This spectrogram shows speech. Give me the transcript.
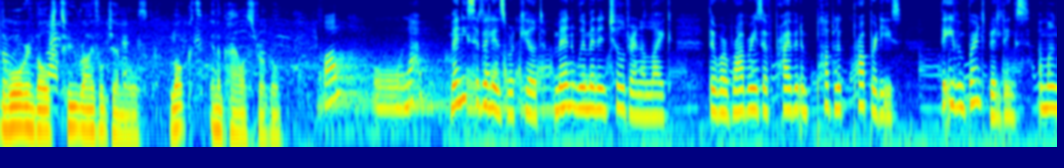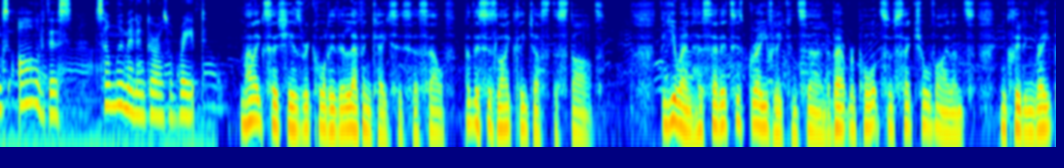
The war involves two rival generals locked in a power struggle. Many civilians were killed, men, women, and children alike. There were robberies of private and public properties. They even burnt buildings. Amongst all of this, some women and girls were raped. Malik says she has recorded 11 cases herself, but this is likely just the start. The UN has said it is gravely concerned about reports of sexual violence, including rape,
